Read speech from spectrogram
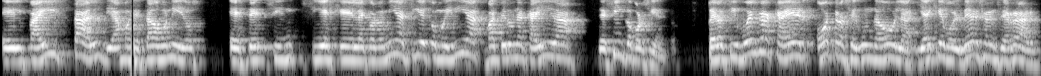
el país tal, digamos Estados Unidos, este, si, si es que la economía sigue como hoy día, va a tener una caída de 5%. Pero si vuelve a caer otra segunda ola y hay que volverse a encerrar,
